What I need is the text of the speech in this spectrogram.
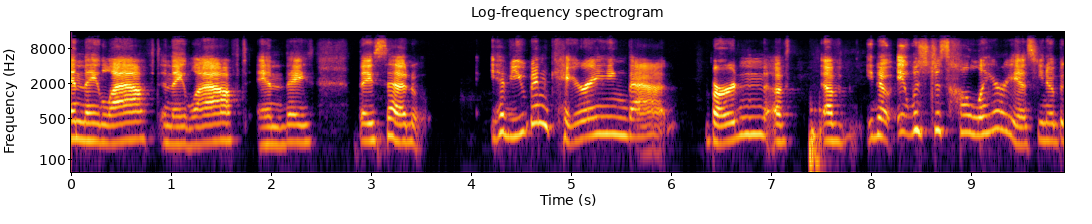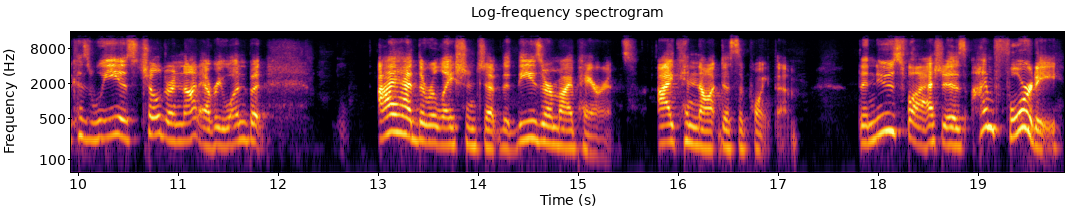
and they laughed and they laughed and they they said have you been carrying that burden of of you know it was just hilarious you know because we as children not everyone but i had the relationship that these are my parents i cannot disappoint them the news flash is i'm 40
